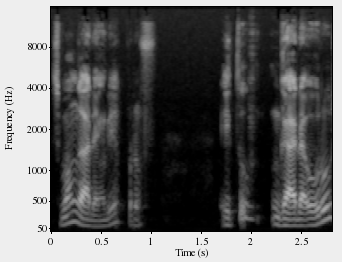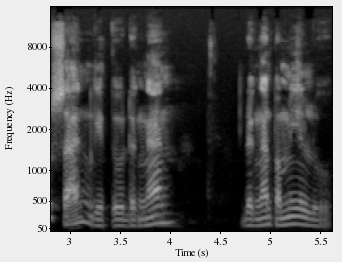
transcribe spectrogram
semua nggak ada yang di approve itu nggak ada urusan gitu dengan dengan pemilu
